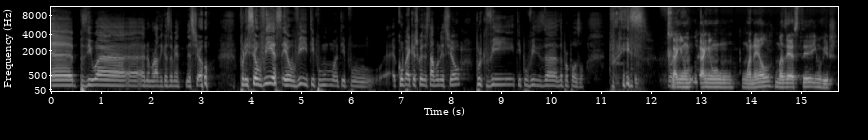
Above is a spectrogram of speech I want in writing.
uh, pediu a, a, a, namorada em casamento nesse show. Por isso eu vi, esse, eu vi tipo, uma, tipo como é que as coisas estavam nesse show, porque vi tipo o vídeo da, da proposal. Por isso. Ganha, um, ganha um, um anel, uma DST e um vírus.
